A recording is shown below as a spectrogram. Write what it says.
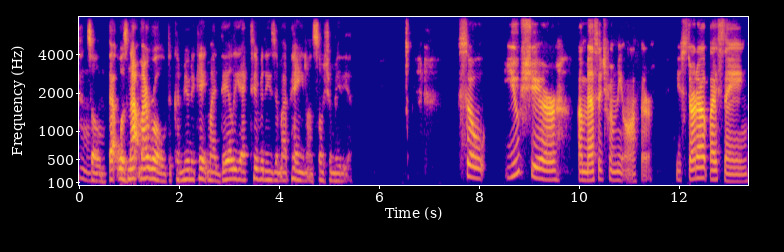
Mm-hmm. So that was not my role to communicate my daily activities and my pain on social media. So you share a message from the author. You start out by saying,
